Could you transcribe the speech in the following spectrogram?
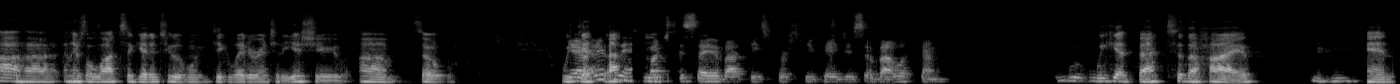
Uh, and there's a lot to get into when we dig later into the issue. Um, so we yeah, I get didn't really have much to say about these first few pages about with them. We get back to the hive, Mhm. and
